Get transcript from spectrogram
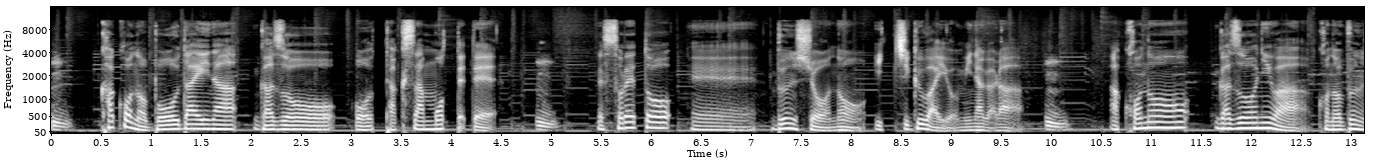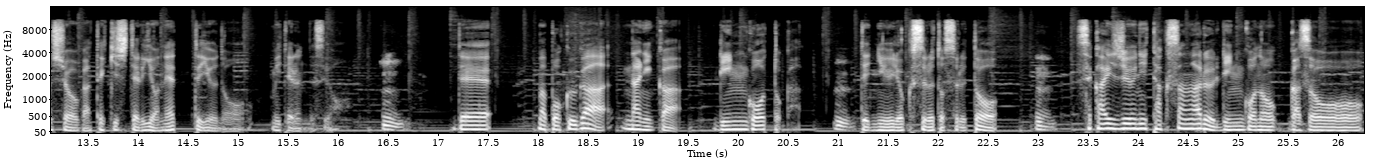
うん。過去の膨大な画像をたくさん持っててうん。でそれと、えー文章の一致具合を見ながらうん。あこの画像にはこの文章が適してるよねっていうのを見てるんですようん。で、まあ、僕が何かリンゴとかうん。で入力するとするとうん。世界中にたくさんあるリンゴの画像を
